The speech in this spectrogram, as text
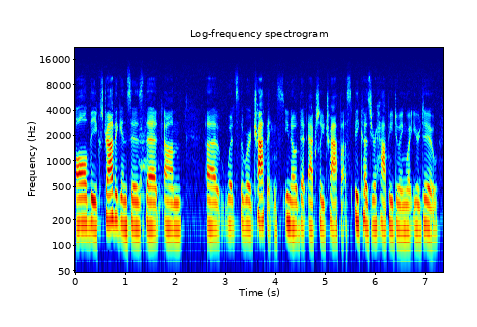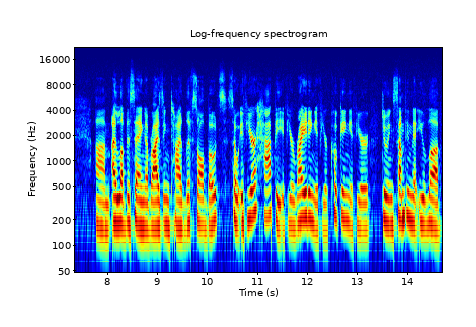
all the extravagances that, um, uh, what's the word, trappings, you know, that actually trap us because you're happy doing what you do. Um, I love the saying, a rising tide lifts all boats. So if you're happy, if you're writing, if you're cooking, if you're doing something that you love,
